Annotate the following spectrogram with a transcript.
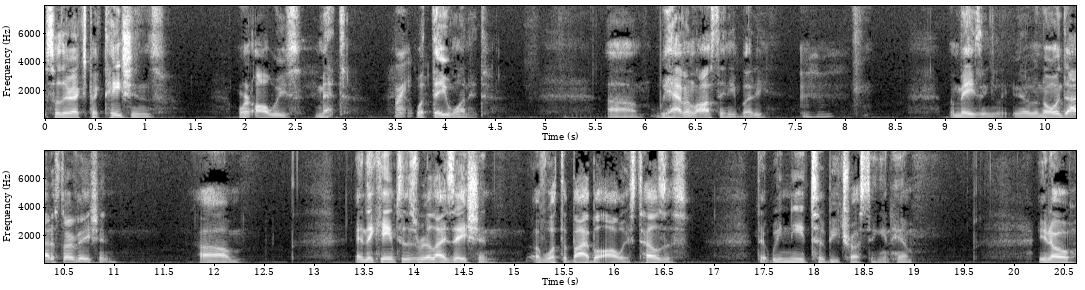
So their expectations weren't always met. Right. What they wanted. Um, we haven't lost anybody. Amazingly, you know, no one died of starvation. Um, and they came to this realization of what the Bible always tells us that we need to be trusting in Him. You know,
